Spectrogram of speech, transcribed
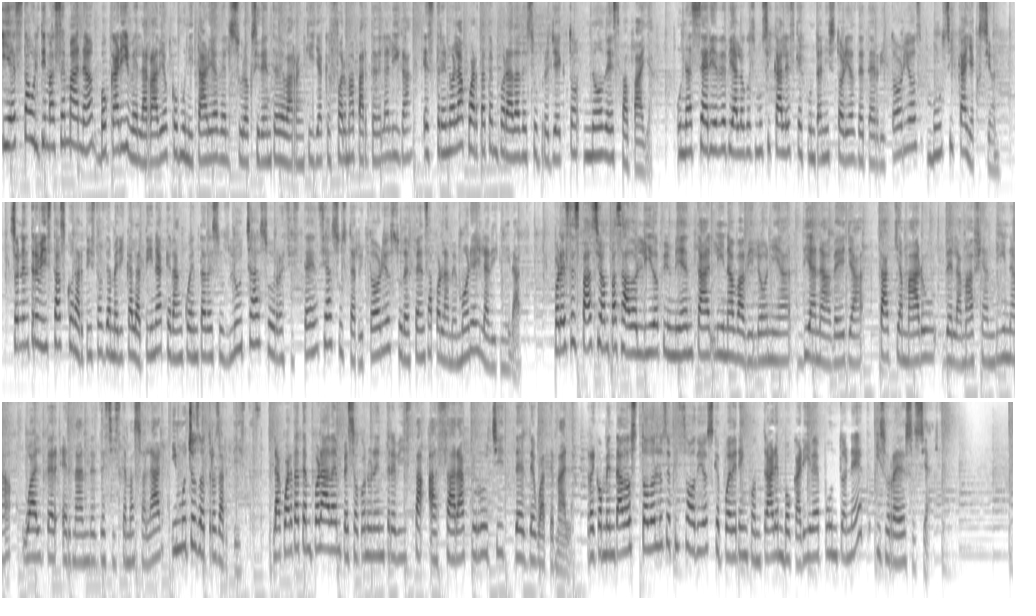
Y esta última semana, Bocaribe, la radio comunitaria del suroccidente de Barranquilla que forma parte de la liga, estrenó la cuarta temporada de su proyecto No des papaya, una serie de diálogos musicales que juntan historias de territorios, música y acción. Son entrevistas con artistas de América Latina que dan cuenta de sus luchas, su resistencia, sus territorios, su defensa por la memoria y la dignidad. Por este espacio han pasado Lido Pimienta, Lina Babilonia, Diana Abella, Takia Maru de la Mafia Andina, Walter Hernández de Sistema Solar y muchos otros artistas. La cuarta temporada empezó con una entrevista a Sara Curruchi desde Guatemala. Recomendados todos los episodios que pueden encontrar en bocaribe.net y sus redes sociales.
